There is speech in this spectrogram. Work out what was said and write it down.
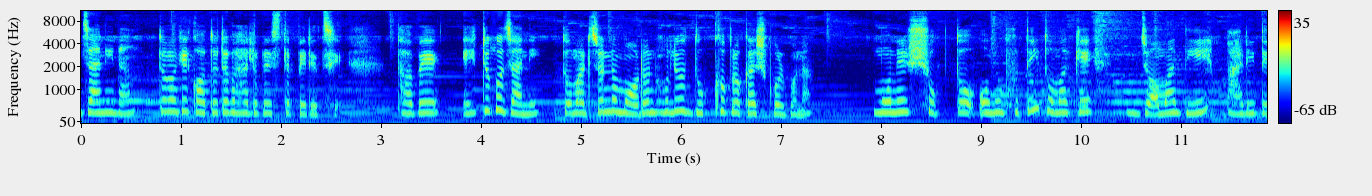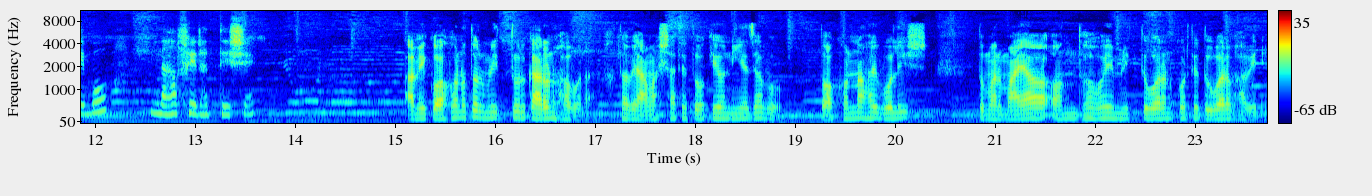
জানি না তোমাকে কতটা ভালোবাসতে পেরেছি। তবে এইটুকু জানি তোমার জন্য মরণ হলেও দুঃখ প্রকাশ করব না। মনের সুপ্ত অনুভূতি তোমাকে জমা দিয়ে বাড়ি দেব না ফেরার দেশে। আমি কখনো তোর মৃত্যুর কারণ হব না তবে আমার সাথে তোকেও নিয়ে যাব। তখন না হয় বলিস তোমার মায়া অন্ধ হয়ে মৃত্যুবরণ করতে দুবার ভাবিনি।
